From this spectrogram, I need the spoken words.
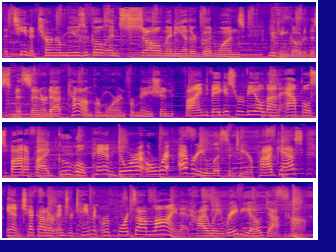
the Tina Turner musical, and so many other good ones. You can go to thesmithcenter.com for more information. Find Vegas Revealed on Apple, Spotify, Google, Pandora, or wherever you listen to your podcasts. And check out our entertainment reports online at highwayradio.com.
